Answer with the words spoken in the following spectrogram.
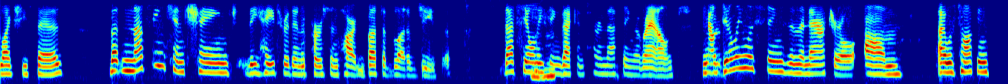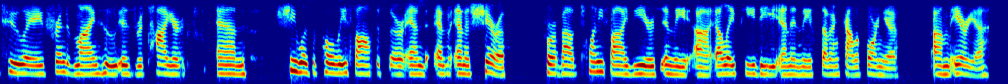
like she says, but nothing can change the hatred in a person's heart but the blood of Jesus. That's the only mm-hmm. thing that can turn that thing around. Now, dealing with things in the natural, um, I was talking to a friend of mine who is retired, and she was a police officer and and, and a sheriff for about 25 years in the uh, LAPD and in the Southern California um, area.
